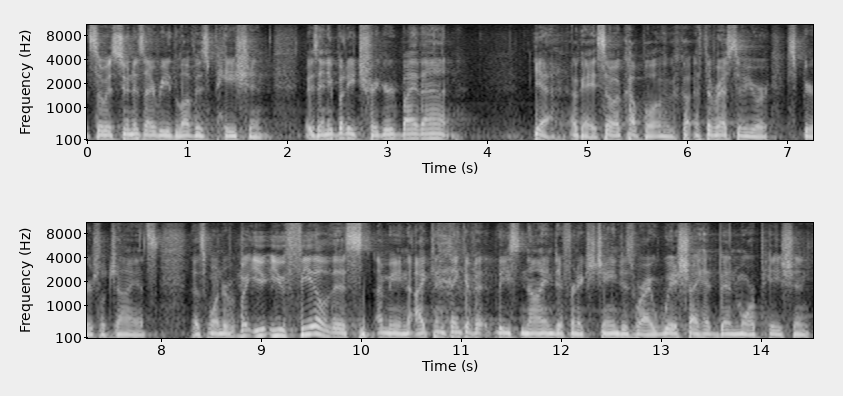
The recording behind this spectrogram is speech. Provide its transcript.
So as soon as I read love is patient, is anybody triggered by that? Yeah, okay, so a couple, the rest of you are spiritual giants. That's wonderful. But you, you feel this, I mean, I can think of at least nine different exchanges where I wish I had been more patient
